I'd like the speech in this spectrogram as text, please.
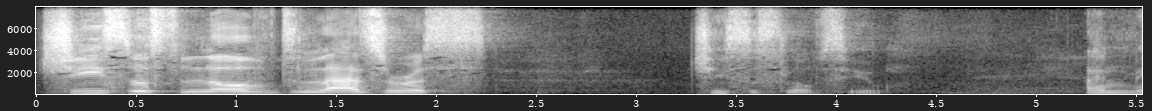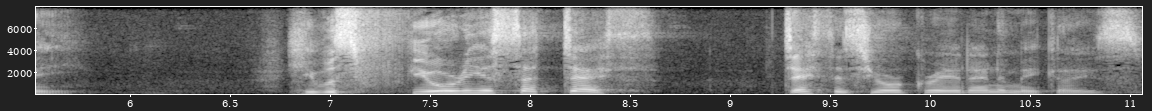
Jesus loved Lazarus. Jesus loves you and me. He was furious at death Death is your great enemy, guys.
